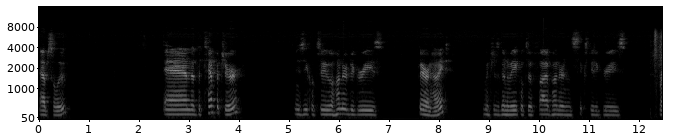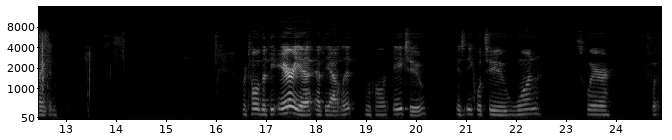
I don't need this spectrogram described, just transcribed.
absolute and that the temperature is equal to 100 degrees Fahrenheit, which is going to be equal to 560 degrees Rankine. We're told that the area at the outlet, we'll call it A2, is equal to 1 square foot.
